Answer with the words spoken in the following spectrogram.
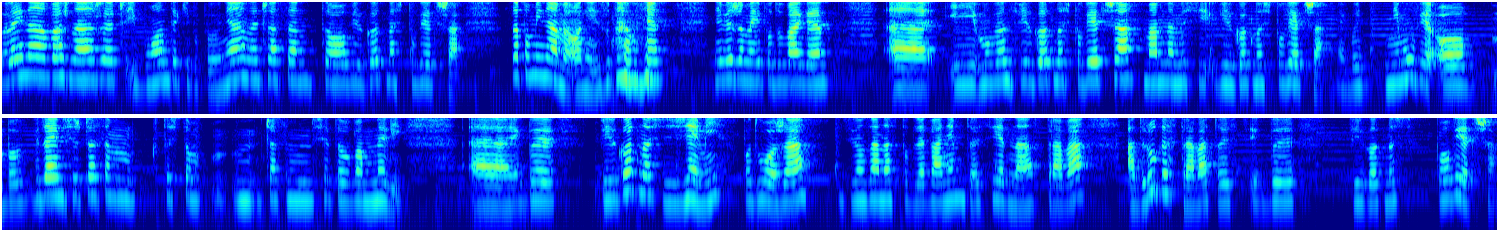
Kolejna ważna rzecz i błąd, jaki popełniamy czasem, to wilgotność powietrza. Zapominamy o niej zupełnie, nie bierzemy jej pod uwagę. E, I mówiąc wilgotność powietrza, mam na myśli wilgotność powietrza. Jakby nie mówię o, bo wydaje mi się, że czasem ktoś to, czasem się to Wam myli. E, jakby wilgotność ziemi, podłoża, związana z podlewaniem, to jest jedna sprawa, a druga sprawa to jest jakby wilgotność powietrza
